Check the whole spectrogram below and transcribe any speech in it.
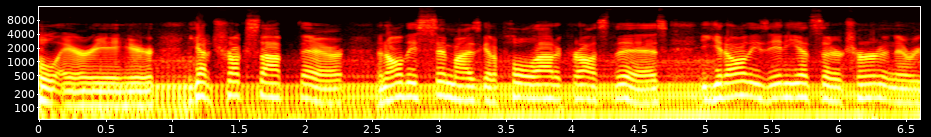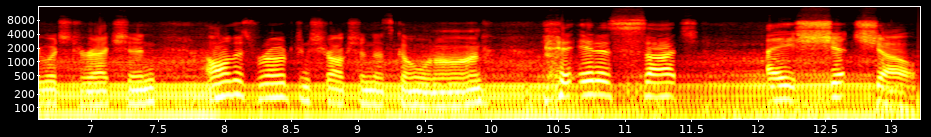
whole area here. You got a truck stop there, and all these semis got to pull out across this. You get all these idiots that are turning every which direction. All this road construction that's going on. It is such a shit show.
